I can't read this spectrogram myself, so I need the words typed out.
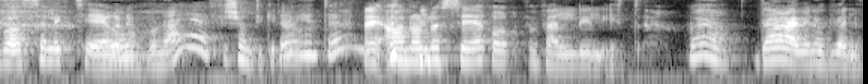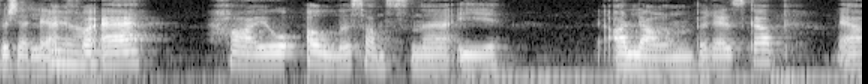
Bare selektere det på Nei, jeg skjønte ikke det hintet. Nei, analyserer veldig lite. Ja. Der er vi nok veldig forskjellige. Ja. For jeg har jo alle sansene i alarmberedskap. Ja.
